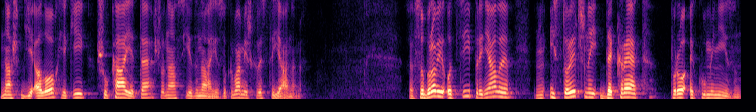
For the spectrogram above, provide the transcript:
наш діалог, який шукає те, що нас єднає, зокрема між християнами. Соборові отці прийняли історичний декрет про екуменізм,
